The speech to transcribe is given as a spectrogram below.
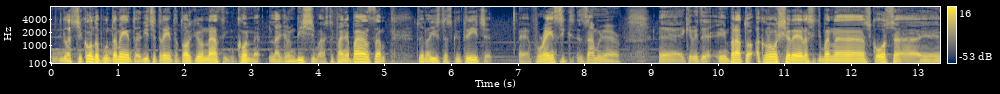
il secondo appuntamento alle 10.30 Talking on Nothing con la grandissima Stefania Panza, giornalista, scrittrice, eh, forensic examiner eh, che avete imparato a conoscere la settimana scorsa, eh,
